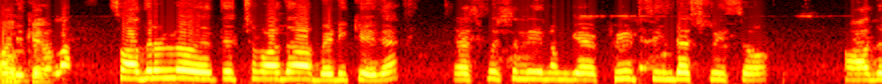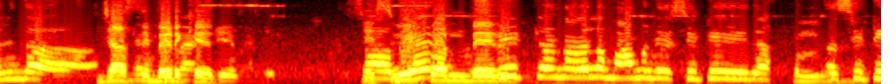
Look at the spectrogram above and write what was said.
ಮಾಡಿದ್ರಲ್ಲ ಸೊ ಅದರಲ್ಲೂ ಯಥೇಚ್ಛವಾದ ಬೇಡಿಕೆ ಇದೆ. ಎಸ್ಪೆಷಲಿ ನಮಗೆ ಫೀಡ್ಸ್ ಇಂಡಸ್ಟ್ರೀಸ್ ಅದರಿಂದ ಜಾಸ್ತಿ ಬೇಡಿಕೆ ಇದೆ. ಸ್ವೀಟ್ ಕಾರ್ನ್ ಅವೆಲ್ಲ ಮಾಮೂಲಿ ಸಿಟಿ ಸಿಟಿ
